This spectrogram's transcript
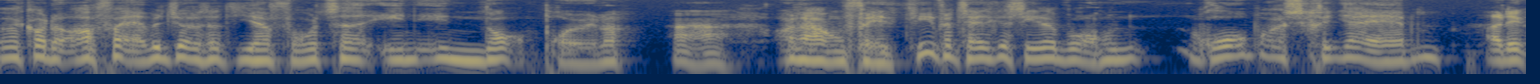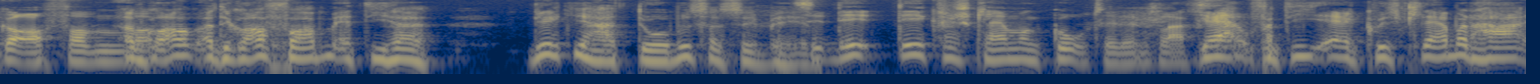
Og der går det op for Avengers, at de har foretaget en enorm brøler. Aha. Og der er nogle helt fantastiske scener, hvor hun råber og skriger af dem, Og det går op for dem. og, det går op, og det går op for dem, at de har virkelig har dummet sig simpelthen. Se, det, det er Chris Claremont god til, den slags. Ja, fordi at Chris Claremont har,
